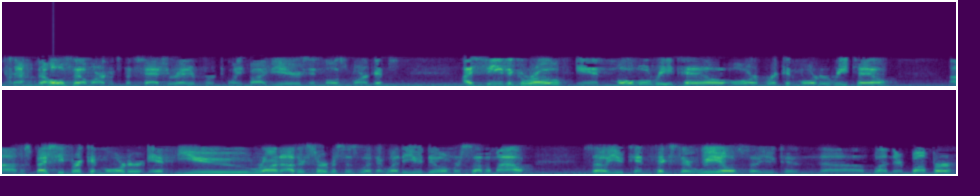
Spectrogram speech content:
the wholesale market's been saturated for 25 years in most markets. I see the growth in mobile retail or brick and mortar retail, um, especially brick and mortar if you run other services with it, whether you do them or sub them out. So you can fix their wheels, so you can uh, blend their bumper,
